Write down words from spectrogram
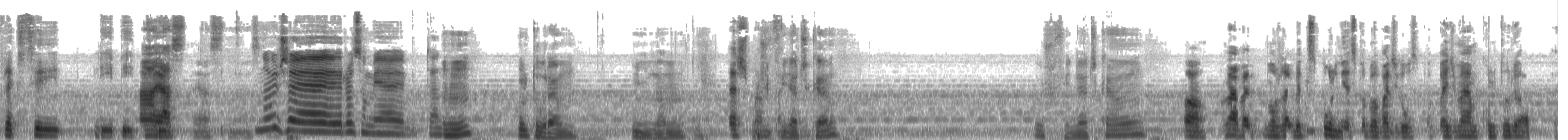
Flexibility. A, jasne, jasne. jasne. No, że rozumie ten. Mhm. Kulturę inną. Też mam. Już chwileczkę. Już chwileczkę. O, nawet możemy wspólnie spróbować go uspokoić. Mam kultury obce.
